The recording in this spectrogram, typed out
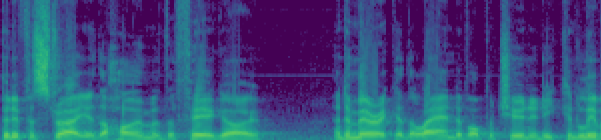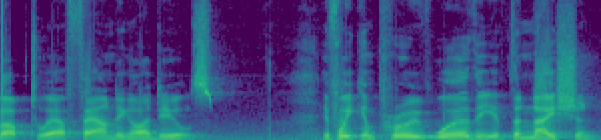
But if Australia, the home of the fair go, and America, the land of opportunity, can live up to our founding ideals. If we can prove worthy of the nation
